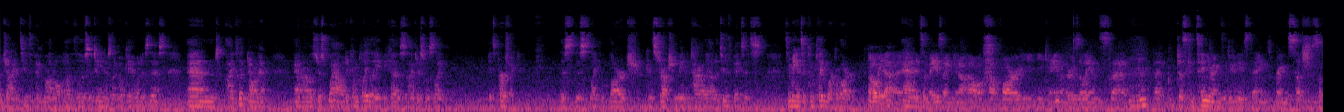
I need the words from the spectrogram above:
a giant toothpick model of the Lusitania. I was like, okay, what is this? And I clicked on it, and I was just wowed completely because I just was like, it's perfect. This this like large construction made entirely out of toothpicks. It's to me, it's a complete work of art. Oh yeah, and it's amazing, you know how, how far he, he came and the resilience that Mm-hmm. that just continuing to do these things brings such such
